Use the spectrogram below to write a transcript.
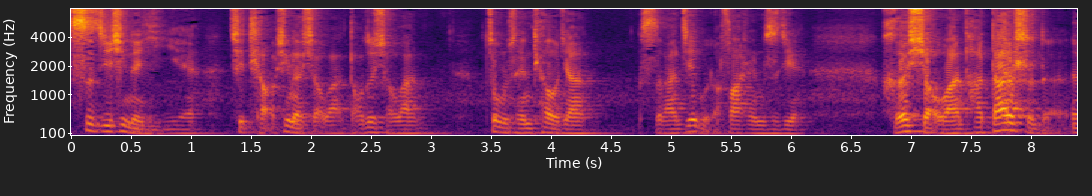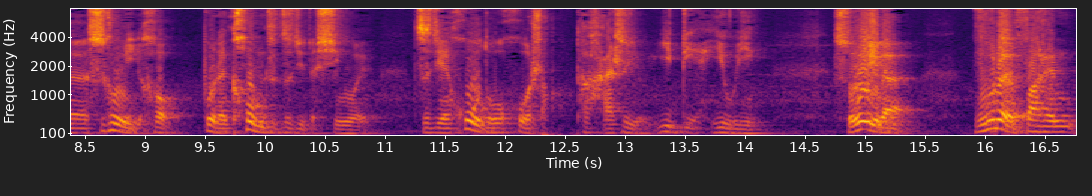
刺激性的语言去挑衅了小王，导致小王纵身跳江死亡结果的发生之间，和小王他当时的呃失控以后不能控制自己的行为之间或多或少，他还是有一点诱因。所以呢，无论发生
